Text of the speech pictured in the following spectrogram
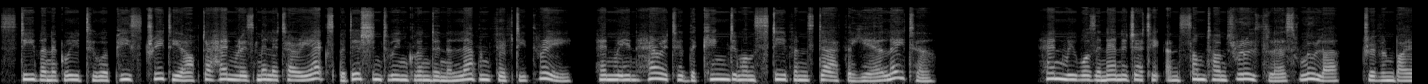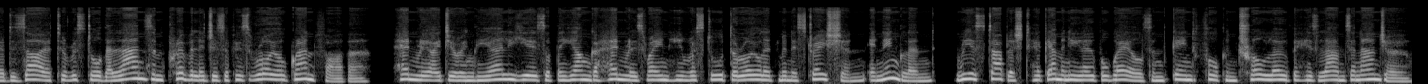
Stephen agreed to a peace treaty after Henry's military expedition to England in 1153. Henry inherited the kingdom on Stephen's death a year later. Henry was an energetic and sometimes ruthless ruler, driven by a desire to restore the lands and privileges of his royal grandfather, Henry I. During the early years of the younger Henry's reign he restored the royal administration in England, re-established hegemony over Wales and gained full control over his lands in Anjou,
